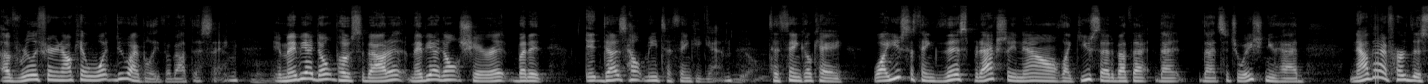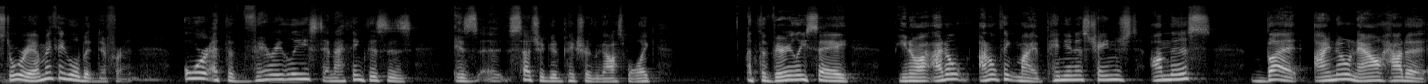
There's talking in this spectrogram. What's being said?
of really figuring out, okay, well, what do I believe about this thing? And maybe I don't post about it, maybe I don't share it, but it it does help me to think again. To think, okay, well, I used to think this, but actually now, like you said about that that that situation you had, now that I've heard this story, I might think a little bit different. Or at the very least, and I think this is is uh, such a good picture of the gospel, like at the very least say, you know, I don't I don't think my opinion has changed on this, but I know now how to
